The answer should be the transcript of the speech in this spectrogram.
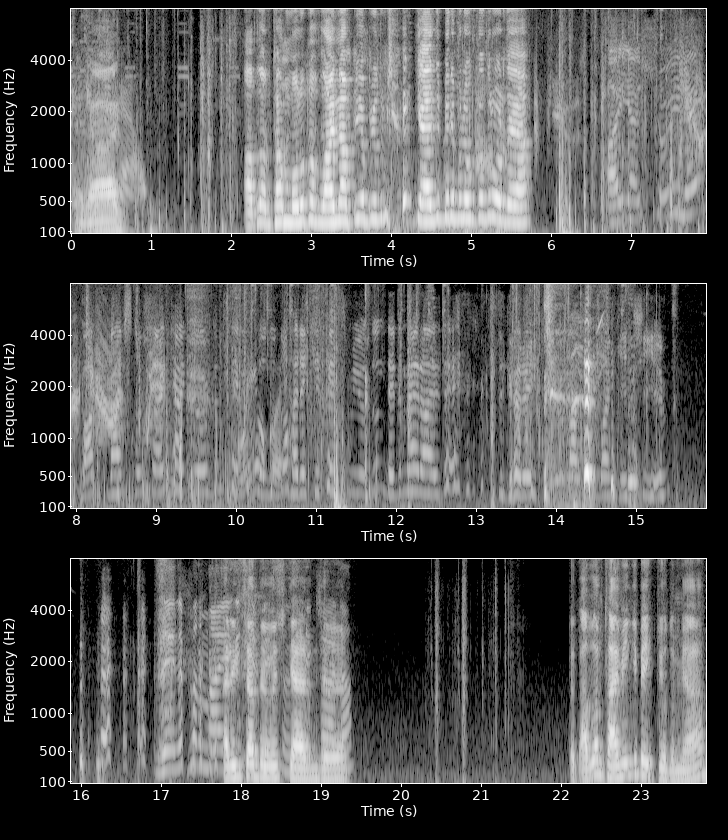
Helal. Ablam tam molotov line up yapıyordum. Geldi beni blokladın orada ya. Ay ya şöyle bak ben koşarken gördüm senin solunda hareket etmiyordun. Dedim herhalde sigara içiyorlar şuradan geçeyim. Zeynep Hanım A'ya Aleyküm Bey, hoş geldiniz, tekrardan. Yok ablam timingi bekliyordum ya.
